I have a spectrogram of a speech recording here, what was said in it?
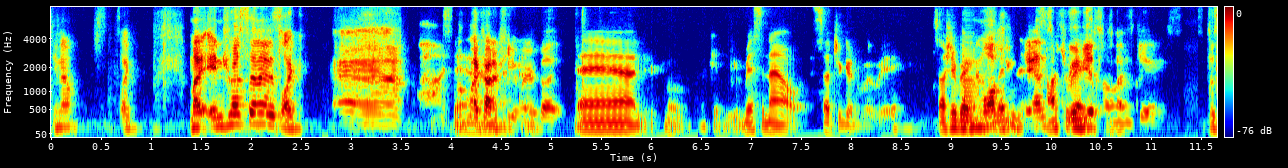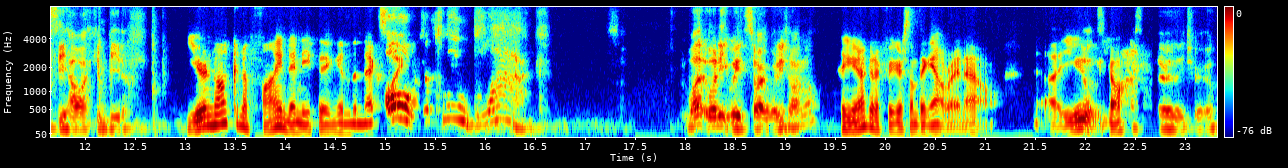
you know, it's like my interest in it is like, eh, not my kind of humor, but Man, you're, you're missing out. Such a good movie. Sacha Baron I'm watching Dan's Baron previous games to see how I can beat him. You're not gonna find anything in the next. Like, Oh, you're playing black. What? What do you wait? Sorry, what are you talking about? so you're not gonna figure something out right now. Uh, you That's know, not necessarily true.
